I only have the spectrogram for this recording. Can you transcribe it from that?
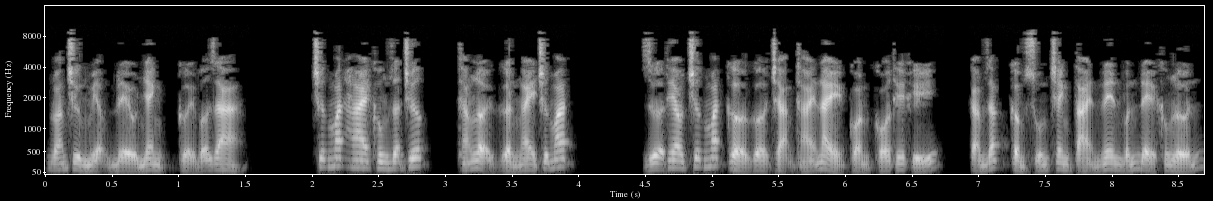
đoán trường miệng đều nhanh cười vỡ ra. Trước mắt hai không dẫn trước, thắng lợi gần ngay trước mắt. Dựa theo trước mắt cờ gờ trạng thái này còn có thế khí, cảm giác cầm xuống tranh tài nên vấn đề không lớn,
